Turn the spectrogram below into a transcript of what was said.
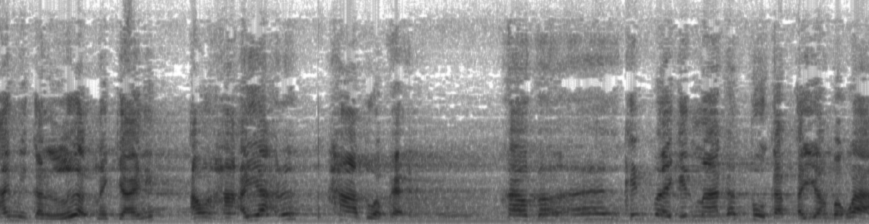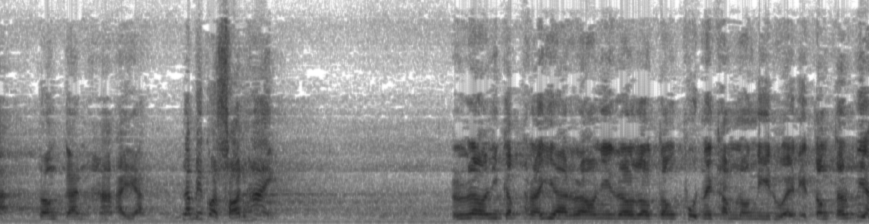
ให้มีการเลือกในใจนี้ เอาหาอายะหรือห้าตัวแพะเขาก็คิดไปคิดมาก็พูดกับอายะบอกว่าต้องการหาอายะนบีก็สอนให้ เรานี่กับภรรยาเรานี่เราเราต้องพูดในทำนองนี้ด้วยนี่ต้องตรเบีย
